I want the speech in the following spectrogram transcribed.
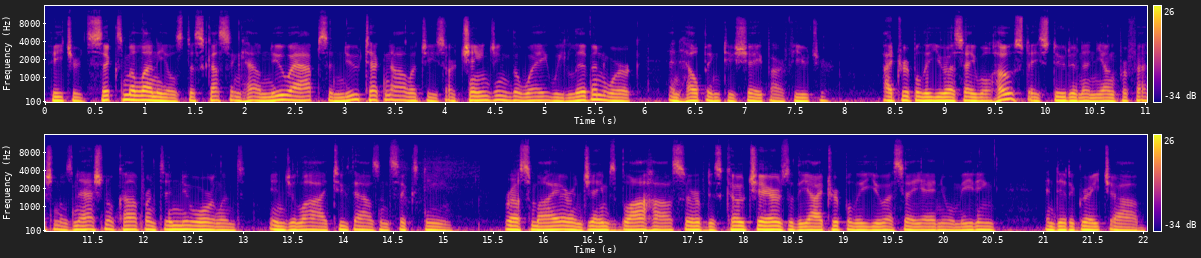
featured six millennials discussing how new apps and new technologies are changing the way we live and work and helping to shape our future. IEEE USA will host a Student and Young Professionals National Conference in New Orleans in July 2016. Russ Meyer and James Blaha served as co chairs of the IEEE USA annual meeting and did a great job.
